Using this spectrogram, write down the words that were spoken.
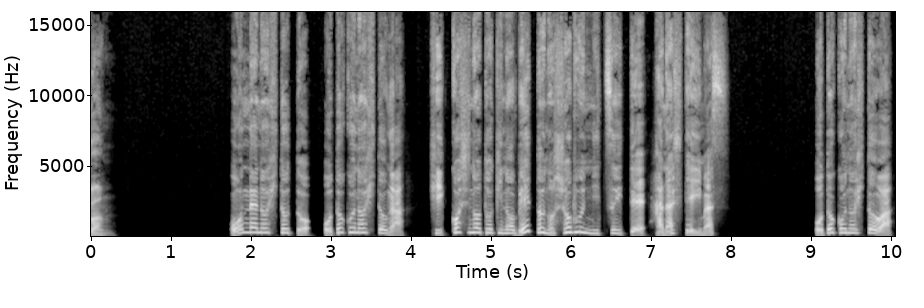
番女の人と男の人が引っ越しの時のベッドの処分について話しています。男の人は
